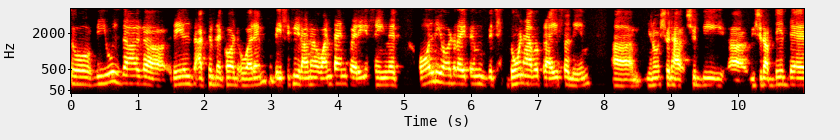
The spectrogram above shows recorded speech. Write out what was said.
So we used our uh, Rails Active Record ORM to basically run a one-time query saying that all the order items which don't have a price or name um, you know should have should be uh, we should update their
